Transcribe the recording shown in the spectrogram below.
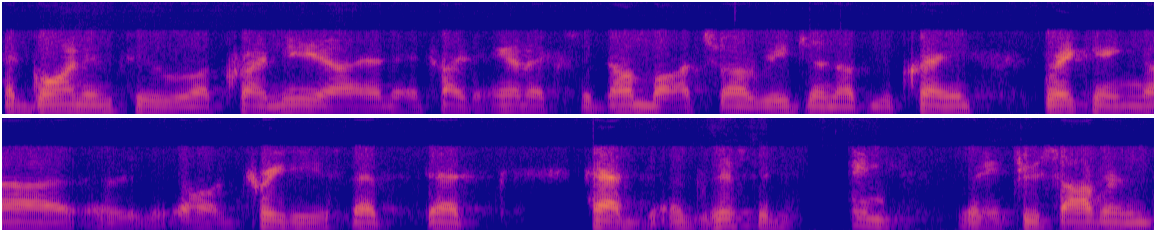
had gone into uh, Crimea and, and, tried to annex the Donbass region of Ukraine, breaking treaties that that had existed between the two sovereign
